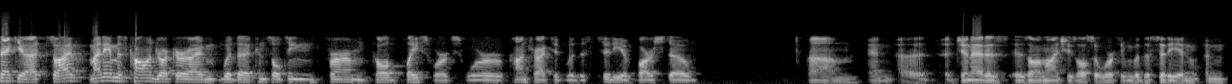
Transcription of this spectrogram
Thank you. So I, my name is Colin Drucker. I'm with a consulting firm called PlaceWorks. We're contracted with the city of Barstow. Um, and uh, Jeanette is, is online. She's also working with the city, and, and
